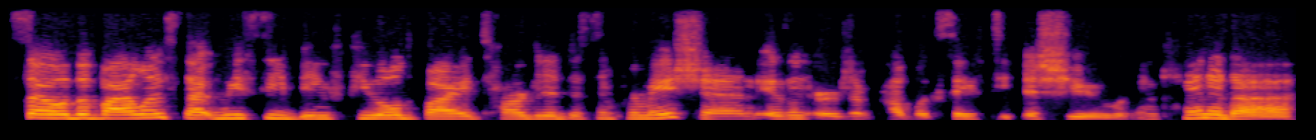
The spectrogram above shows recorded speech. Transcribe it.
So the violence that we see being fueled by targeted disinformation is an urgent public safety issue in Canada.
